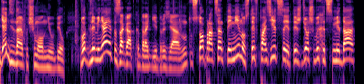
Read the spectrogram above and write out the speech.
я не знаю, почему он не убил. Вот для меня это загадка, дорогие друзья. Ну, тут стопроцентный минус. Ты в позиции, ты ждешь выход с меда.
